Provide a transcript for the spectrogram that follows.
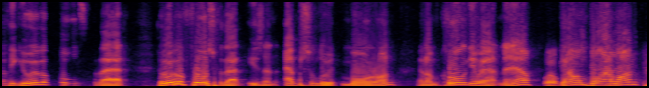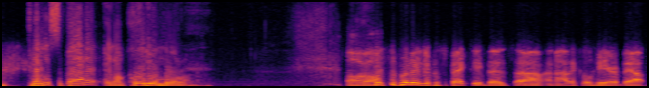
I think whoever falls for that, whoever falls for that is an absolute moron. And I'm calling you out now. Well- Go and buy one. Tell us about it, and I'll call you a moron. Just to put it into perspective, there's uh, an article here about,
